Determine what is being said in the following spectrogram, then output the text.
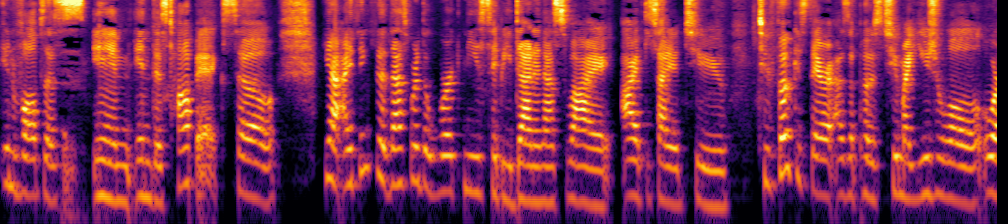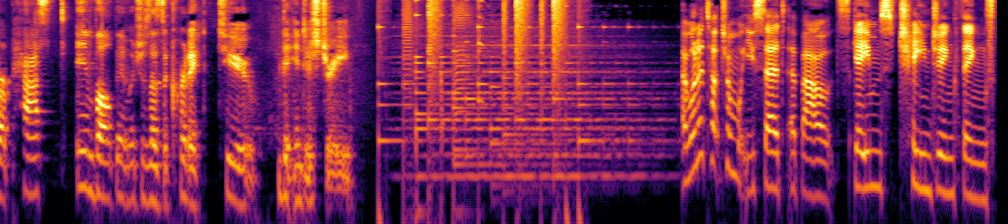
involves us in in this topic so yeah i think that that's where the work needs to be done and that's why i've decided to to focus there as opposed to my usual or past involvement which was as a critic to the industry I want to touch on what you said about games changing things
